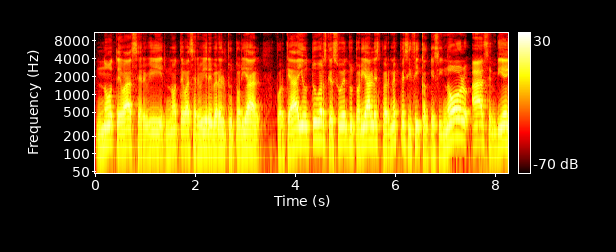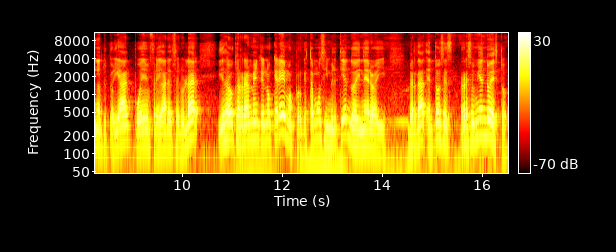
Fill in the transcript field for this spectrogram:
no te va a servir, no te va a servir ver el tutorial. Porque hay youtubers que suben tutoriales, pero no especifican que si no hacen bien el tutorial, pueden fregar el celular. Y es algo que realmente no queremos, porque estamos invirtiendo dinero ahí. ¿Verdad? Entonces, resumiendo esto,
